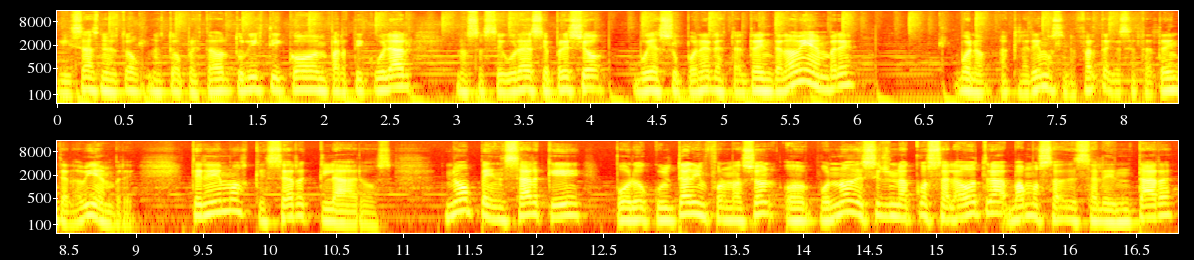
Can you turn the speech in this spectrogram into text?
quizás nuestro, nuestro prestador turístico en particular nos asegura ese precio, voy a suponer hasta el 30 de noviembre, bueno, aclaremos en la oferta que es hasta el 30 de noviembre. Tenemos que ser claros. No pensar que por ocultar información o por no decir una cosa a la otra vamos a desalentar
